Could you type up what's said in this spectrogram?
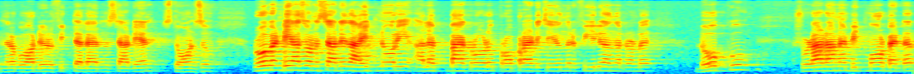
ഇന്നലെ ഗോർഡിയോൾ ഫിറ്റ് അല്ലായിരുന്നു സ്റ്റാർട്ട് ചെയ്യാൻ. സ്റ്റോൺസും റൂബൻ ഡിയാസ് ആണ് സ്റ്റാർട്ട് ചെയ്ത് ഐറ്റ്നോറി ആ ലെഫ്റ്റ് ബാക്ക് റോഡ് പ്രോപ്പറായിട്ട് ചെയ്യുന്നൊരു ഫീൽ വന്നിട്ടുണ്ട്. ഡോക്കു ഷുഡാഡാണ് ബിറ്റ് മോർ ബെറ്റർ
